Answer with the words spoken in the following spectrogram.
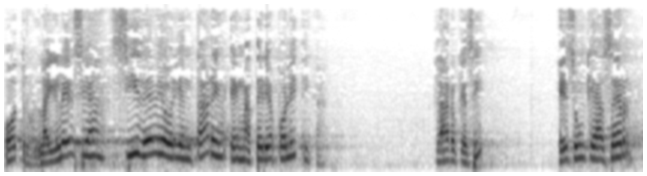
Otro, la iglesia sí debe orientar en, en materia política. Claro que sí. Es un quehacer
